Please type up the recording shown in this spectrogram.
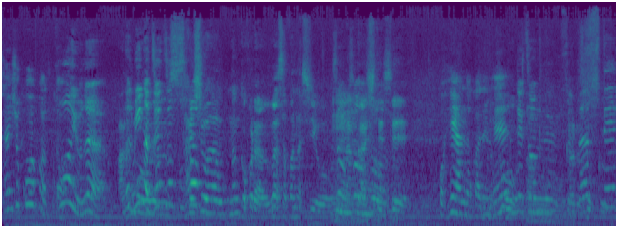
最初怖かった。怖いよね。みんな全然最初はなんかほら噂話をなんかしてて。こう部屋の中でね。でそん。で出して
